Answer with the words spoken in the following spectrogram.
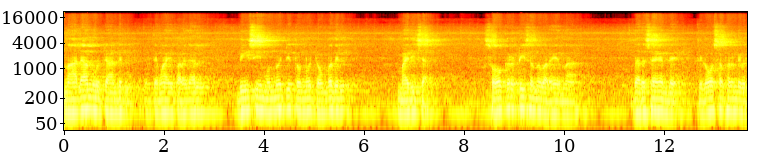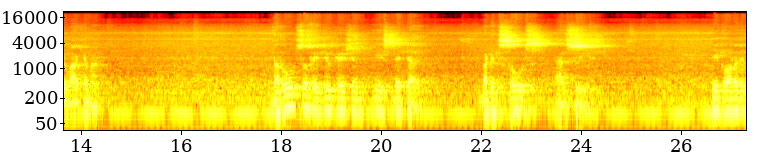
നാലാം നൂറ്റാണ്ടിൽ കൃത്യമായി പറഞ്ഞാൽ ബി സി മുന്നൂറ്റി തൊണ്ണൂറ്റൊമ്പതിൽ മരിച്ച സോക്രട്ടീസ് എന്ന് പറയുന്ന ദർശകന്റെ ഫിലോസഫറിന്റെ ഒരു വാക്യമാണ്. The roots of education is better but its fruits are sweet ഈ കോളേജിൽ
